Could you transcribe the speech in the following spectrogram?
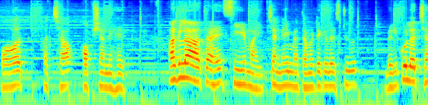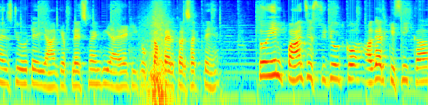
बहुत अच्छा ऑप्शन है। अगला आता है C M I Chennai mathematical institute बिल्कुल अच्छा इंस्टीट्यूट है। यहाँ के प्लेसमेंट भी आईआईटी को कंपेयर कर सकते हैं। तो इन पाँच इंस्टीट्यूट को अगर किसी का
